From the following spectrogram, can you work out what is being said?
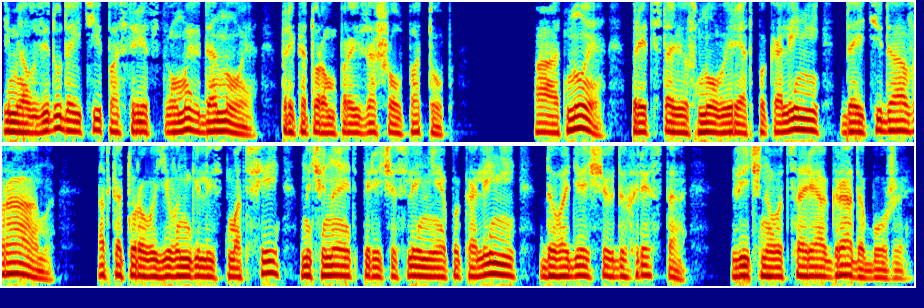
имел в виду дойти посредством их до Ноя, при котором произошел потоп, а от Ноя, представив новый ряд поколений, дойти до Авраама, от которого евангелист Матфей начинает перечисление поколений, доводящих до Христа, вечного царя Града Божия,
